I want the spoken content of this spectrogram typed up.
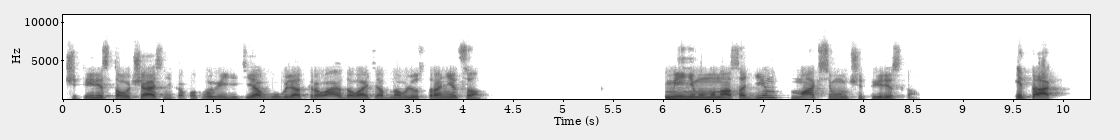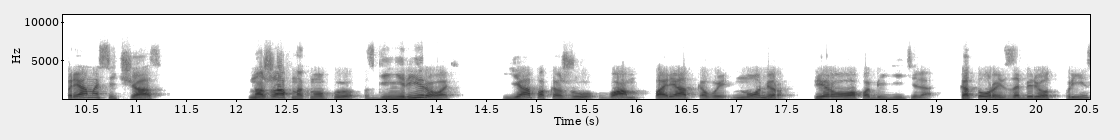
400 участников. Вот вы видите, я в Гугле открываю, давайте обновлю страницу. Минимум у нас один, максимум 400. Итак, прямо сейчас, нажав на кнопку «Сгенерировать», я покажу вам порядковый номер первого победителя, который заберет приз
